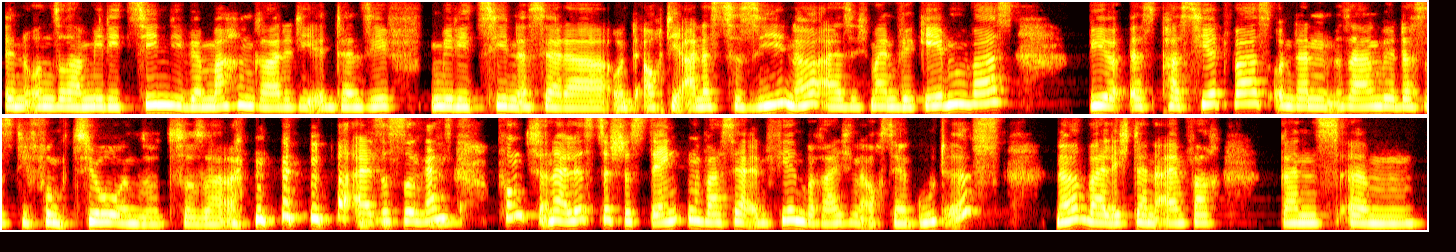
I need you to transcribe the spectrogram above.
in unserer Medizin, die wir machen, gerade die Intensivmedizin ist ja da und auch die Anästhesie. Ne? Also ich meine, wir geben was wir, es passiert was und dann sagen wir, das ist die Funktion sozusagen. also es ist so ein ganz funktionalistisches Denken, was ja in vielen Bereichen auch sehr gut ist, ne, weil ich dann einfach ganz ähm,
